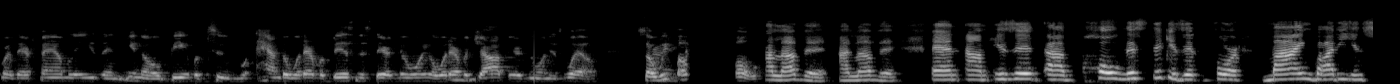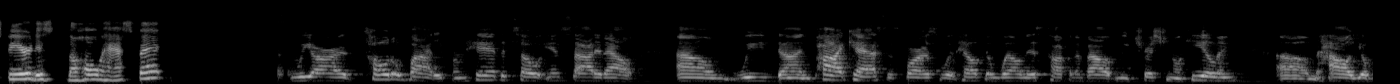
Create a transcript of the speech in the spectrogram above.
for their families and you know be able to handle whatever business they're doing or whatever mm-hmm. job they're doing as well so right. we both both. I love it. I love it. And um, is it uh, holistic? Is it for mind body and spirit? Is the whole aspect? We are a total body from head to toe inside and out. Um, we've done podcasts as far as with health and wellness, talking about nutritional healing, um, how your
